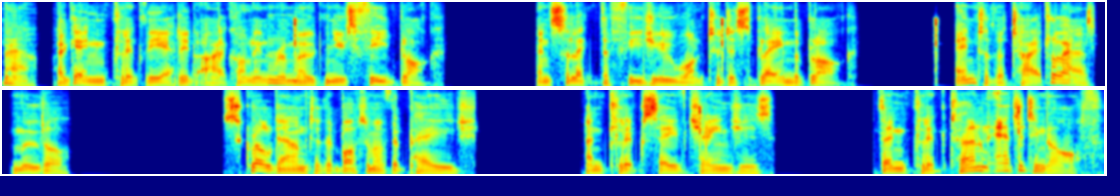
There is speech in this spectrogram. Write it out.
Now, again click the edit icon in remote news feed block. And select the feed you want to display in the block. Enter the title as Moodle. Scroll down to the bottom of the page. And click Save Changes. Then click Turn Editing Off.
